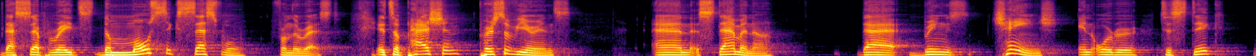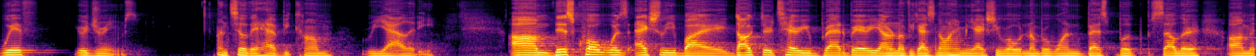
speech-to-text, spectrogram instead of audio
that separates the most successful from the rest. It's a passion, perseverance, and stamina that brings change in order to stick with your dreams until they have become reality. Um, this quote was actually by Dr. Terry Bradberry. I don't know if you guys know him. He actually wrote number one best book seller, um,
